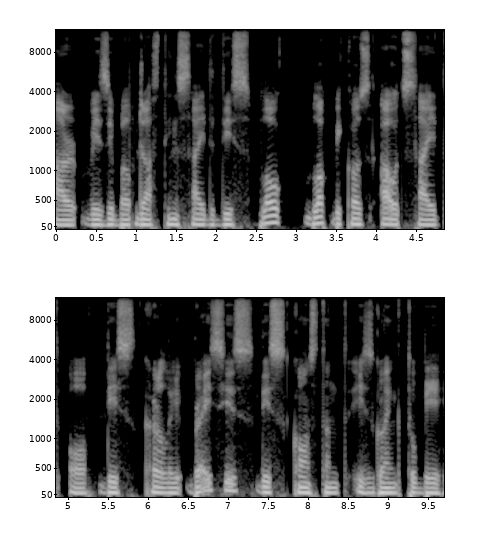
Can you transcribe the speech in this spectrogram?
are visible just inside this block block because outside of these curly braces this constant is going to be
